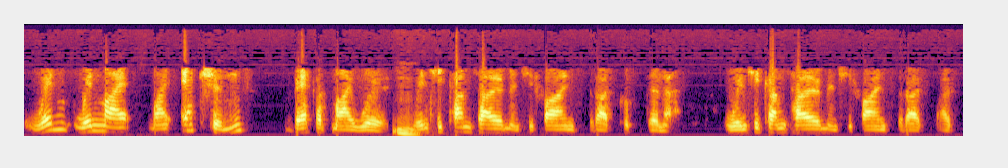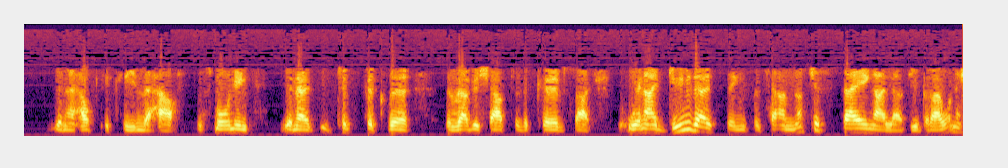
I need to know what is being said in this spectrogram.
when when my my actions back up my words, mm. when she comes home and she finds that I've cooked dinner, when she comes home and she finds that I've, I've you know helped to clean the house this morning, you know took took the the rubbish out to the curbside. When I do those things, I'm not just saying I love you, but I want to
